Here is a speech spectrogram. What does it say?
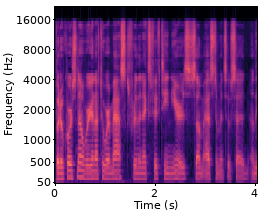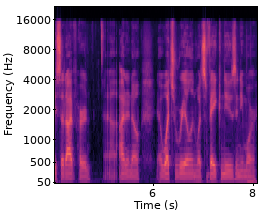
But of course, no, we're gonna have to wear masks for the next 15 years. Some estimates have said, at least that I've heard. Uh, I don't know what's real and what's fake news anymore.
